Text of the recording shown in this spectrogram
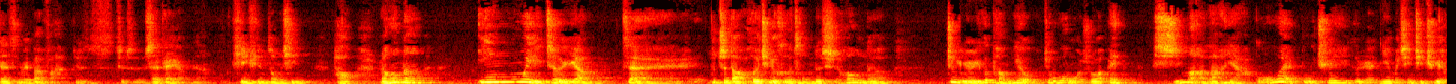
但是没办法，就是就是晒太阳啊。新训中心好，然后呢，因为这样。在不知道何去何从的时候呢，就有一个朋友就问我说：“哎，喜马拉雅国外不缺一个人，你有没有兴趣去啊？”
